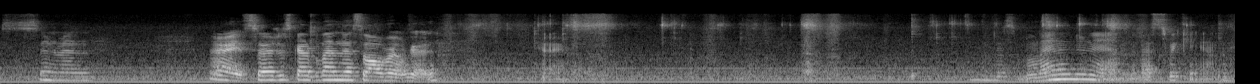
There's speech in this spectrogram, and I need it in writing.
cinnamon. Alright, so I just gotta blend this all real good. Okay. Just blend it in the best we can.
